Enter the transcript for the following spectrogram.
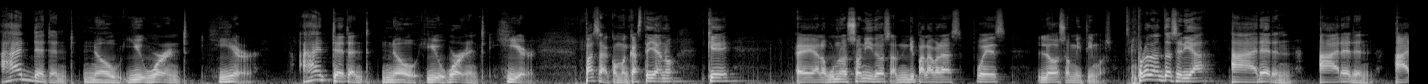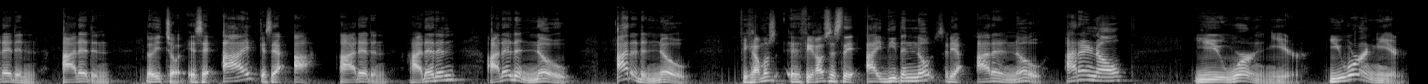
I didn't know you weren't here. I didn't know you weren't here. Pasa como en castellano que eh, algunos sonidos, al unir palabras, pues los omitimos. Por lo tanto sería I didn't, I didn't, I didn't, I didn't, Lo dicho, ese I que sea A. I didn't. I didn't. I didn't know. I didn't know. Fijamos, eh, fijaos, este I didn't know sería I didn't know. I didn't know you weren't here. You weren't here.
